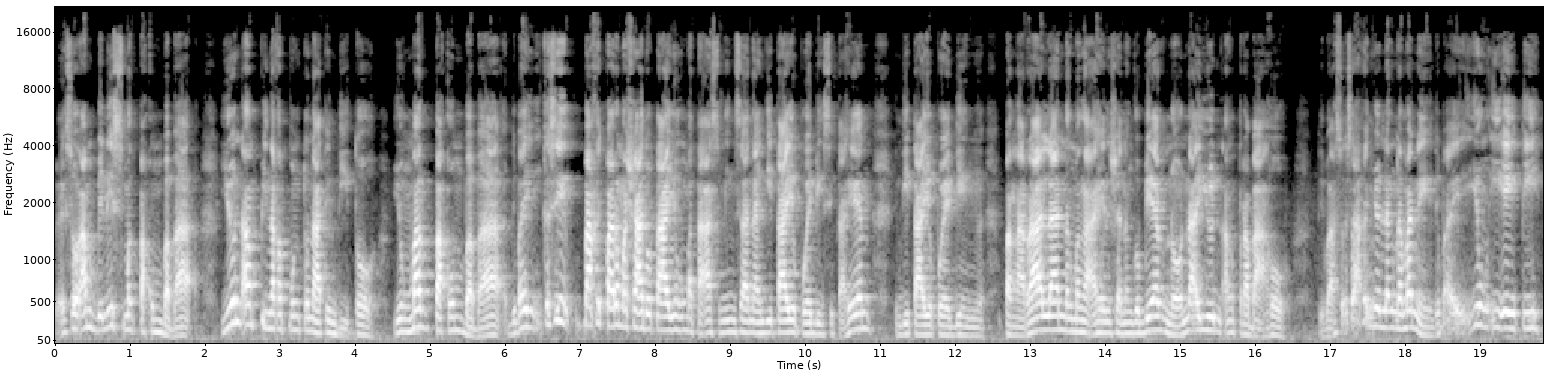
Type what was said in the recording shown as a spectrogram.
Okay, so ang bilis magpakumbaba. 'Yun ang pinakapunto natin dito, yung magpakumbaba, 'di ba? Kasi bakit parang masyado tayong mataas minsan na hindi tayo pwedeng sitahin, hindi tayo pwedeng pangaralan ng mga ahensya ng gobyerno na 'yun ang trabaho. 'Di ba? So sa akin yun lang naman eh, 'di ba? Yung EAT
